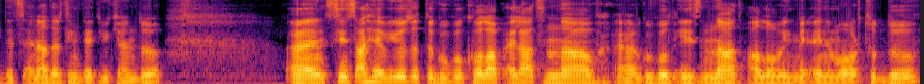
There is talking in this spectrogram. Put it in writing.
That's another thing that you can do. And since I have used the Google Colab a lot now uh, Google is not allowing me anymore to do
